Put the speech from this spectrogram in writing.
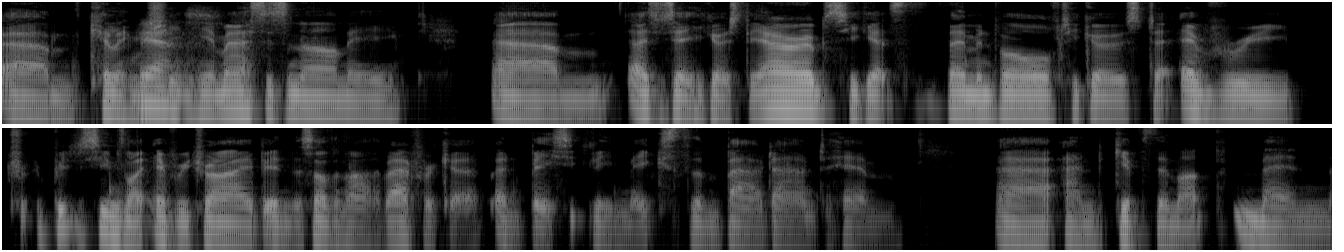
um, killing machine. He Yes. amasses an army. Um, as you say, he goes to the Arabs, he gets them involved, he goes to every, it seems like every tribe in the southern half of Africa and basically makes them bow down to him uh, and give them up men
